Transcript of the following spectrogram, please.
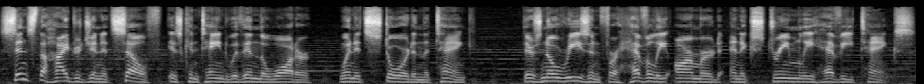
Since the hydrogen itself is contained within the water when it's stored in the tank, there's no reason for heavily armored and extremely heavy tanks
